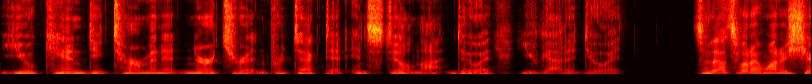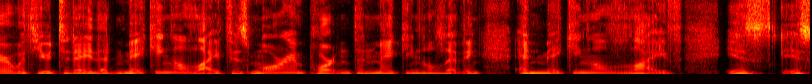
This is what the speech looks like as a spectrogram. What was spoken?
You can determine it, nurture it, and protect it and still not do it. You got to do it. So that's what I want to share with you today that making a life is more important than making a living and making a life is is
